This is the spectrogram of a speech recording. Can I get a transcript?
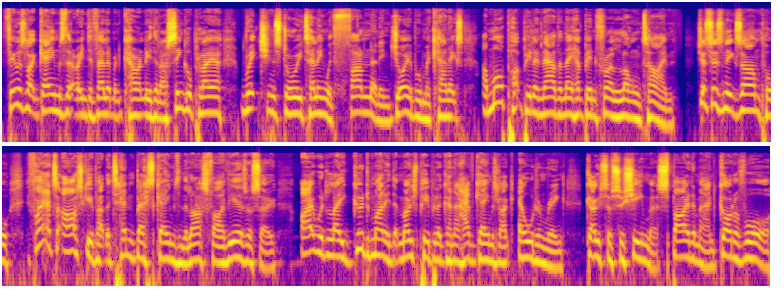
feels like games that are in development currently that are single player, rich in storytelling with fun and enjoyable mechanics are more popular now than they have been for a long time. Just as an example, if I had to ask you about the 10 best games in the last five years or so, I would lay good money that most people are going to have games like Elden Ring, Ghost of Tsushima, Spider Man, God of War,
